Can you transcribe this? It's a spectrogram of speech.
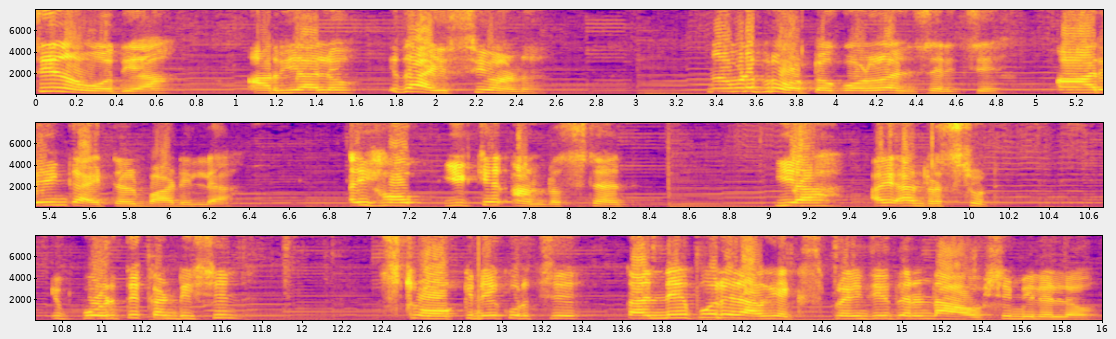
See Navodya അറിയാലോ ഇത് ഐ സി ആണ്. നമ്മുടെ പ്രോട്ടോകോളുകൾ അനുസരിച്ച് ആരെയും കയറ്റാൻ പാടില്ല. I hope you can understand yeah I understood ഇപ്പോഴത്തെ കണ്ടീഷൻ സ്ട്രോക്കിനെ കുറിച്ച് തന്നെ പോലെ ഒരാൾക്ക് എക്സ്പ്ലെയിൻ ചെയ്ത് തരേണ്ട ആവശ്യമില്ലല്ലോ.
